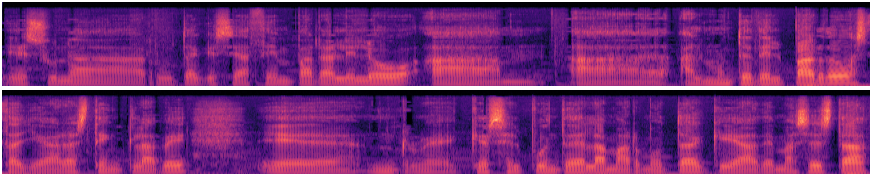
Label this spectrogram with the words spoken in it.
Es una ruta que se hace en paralelo al Monte del Pardo hasta llegar a este enclave eh, que es el Puente de la Marmota que además está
